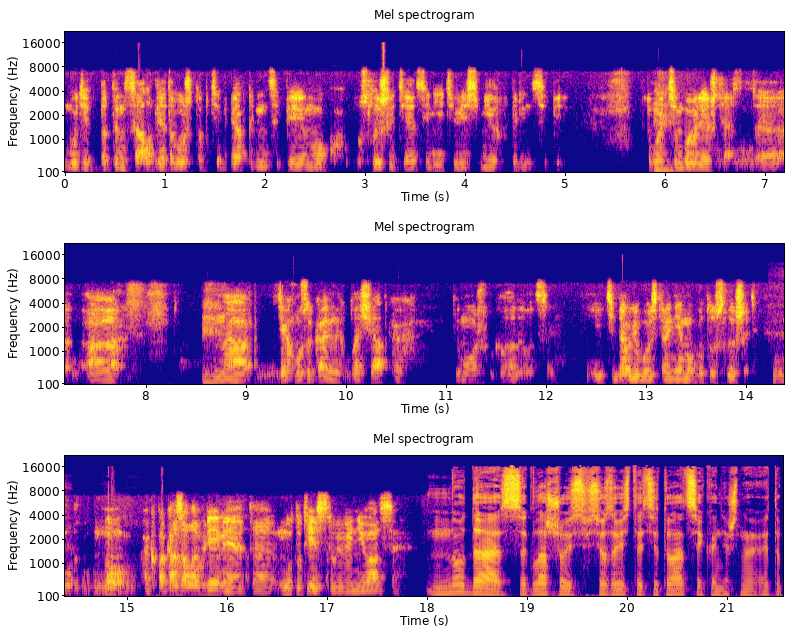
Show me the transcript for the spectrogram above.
будет потенциал для того, чтобы тебя, в принципе, мог услышать и оценить весь мир, в принципе. Вот, тем более сейчас э, а на тех музыкальных площадках ты можешь выкладываться и тебя в любой стране могут услышать. Вот. Ну, как показало время, это, ну, тут есть свои нюансы. Ну да, соглашусь, все зависит от ситуации, конечно, это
